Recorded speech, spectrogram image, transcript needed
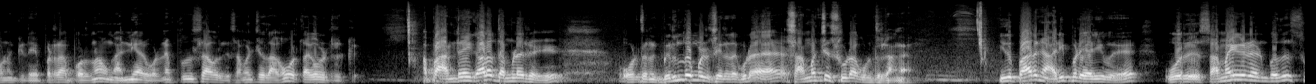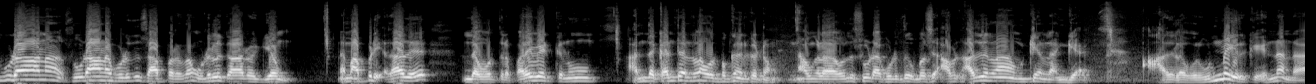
உனக்கு இதை எப்படா போகிறதுனா அவங்க அந்நியார் உடனே புதுசாக அவருக்கு சமைச்சதாகவும் ஒரு தகவல் இருக்குது அப்போ அன்றைய கால தமிழர்கள் ஒருத்தனுக்கு விருந்தோம்பல் செய்கிறத கூட சமைச்சு சூடாக கொடுத்துருக்காங்க. இது பாருங்கள் அடிப்படை அறிவு. ஒரு சமையல் என்பது சூடான சூடான பொழுது சாப்பிட்றது தான் உடலுக்கு ஆரோக்கியம். நம்ம அப்படி அதாவது இந்த ஒருத்தரை வரவேற்கணும் அந்த கண்டென்ட்லாம் ஒரு பக்கம் இருக்கட்டும். அவங்கள வந்து சூடாக கொடுத்து உபச அதெல்லாம் முக்கியம் இல்லை அங்கே அதில் ஒரு உண்மை இருக்குது என்னன்னா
